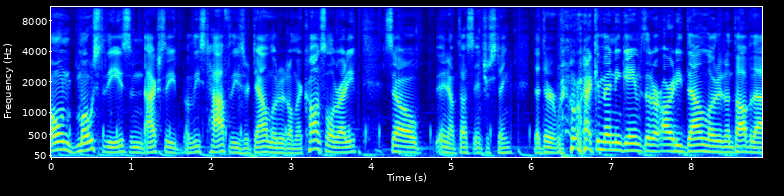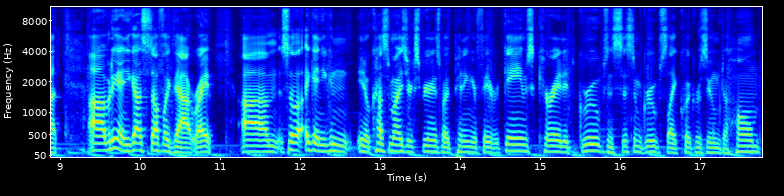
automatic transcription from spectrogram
own most of these, and actually at least half of these are downloaded on my console already. So you know, that's interesting that they're recommending games that are already downloaded on top of that. Uh, but again, you got stuff like that, right? Um, so again, you can you know customize your experience by pinning your favorite games, curated groups, and system groups like quick resume to home.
